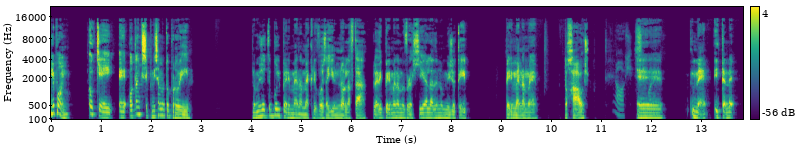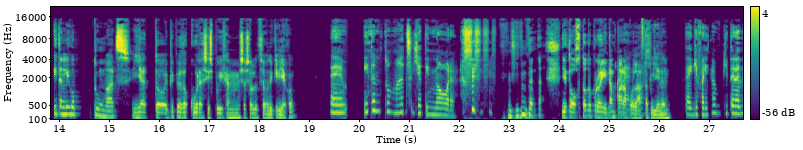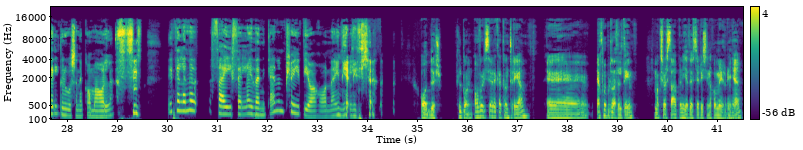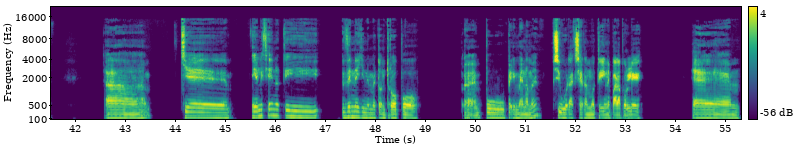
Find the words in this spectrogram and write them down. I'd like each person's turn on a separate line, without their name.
Λοιπόν, ok, okay, ε, όταν ξυπνήσαμε το πρωί, νομίζω ότι δεν πολύ περιμέναμε ακριβώς να γίνουν όλα αυτά. Δηλαδή, περιμέναμε βροχή, αλλά δεν νομίζω ότι περιμέναμε το χάος.
Όχι, σίγουρα. Ε,
ναι, ήταν, ήταν λίγο too much για το επίπεδο κούρασης που είχαμε μέσα σε όλο το Σαββατοκύριακο.
Ε, ήταν too much για την ώρα.
για το 8 το πρωί ήταν πάρα ναι, πολλά αυτά που γίνανε.
Τα εγκεφαλικά μου κύτταρα δεν λειτουργούσαν ακόμα όλα. Ήθελα να, θα ήθελα ιδανικά έναν πιο ήπιο αγώνα, είναι η αλήθεια.
Όντως. Λοιπόν, Oversteer 103. Ε, έχουμε πρωταθλητή, Max Verstappen, για δεύτερη συνεχόμενη χρονιά. και η αλήθεια είναι ότι δεν έγινε με τον τρόπο ε, που περιμέναμε. Σίγουρα ξέραμε ότι είναι πάρα πολύ ε,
